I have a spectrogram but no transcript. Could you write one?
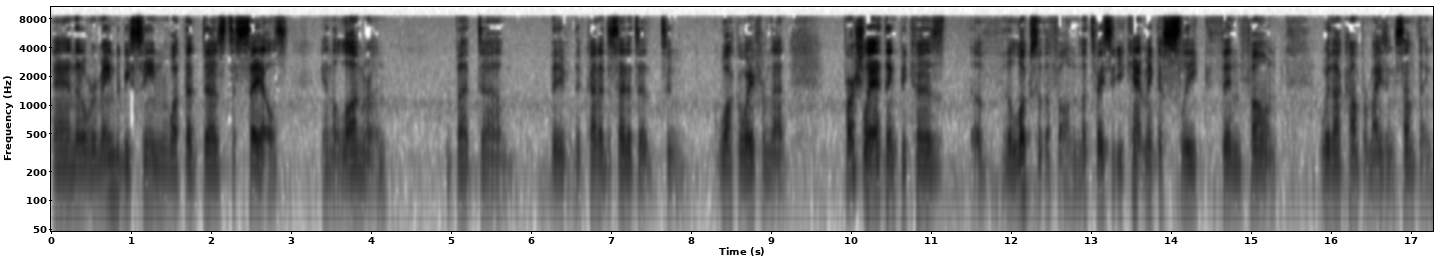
And it'll remain to be seen what that does to sales in the long run. But um, they've, they've kind of decided to, to walk away from that. Partially, I think, because of the looks of the phone. Let's face it, you can't make a sleek, thin phone without compromising something.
